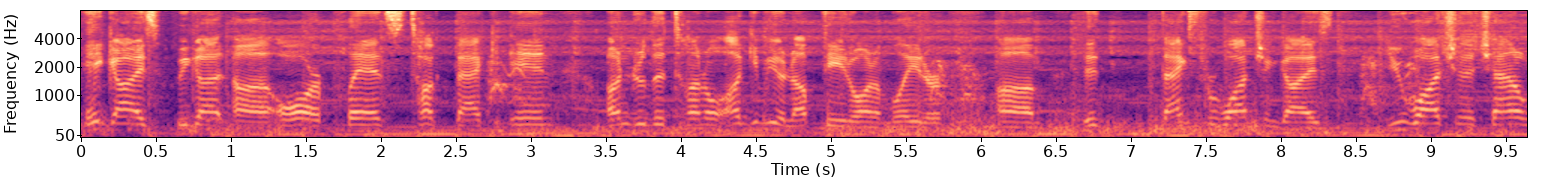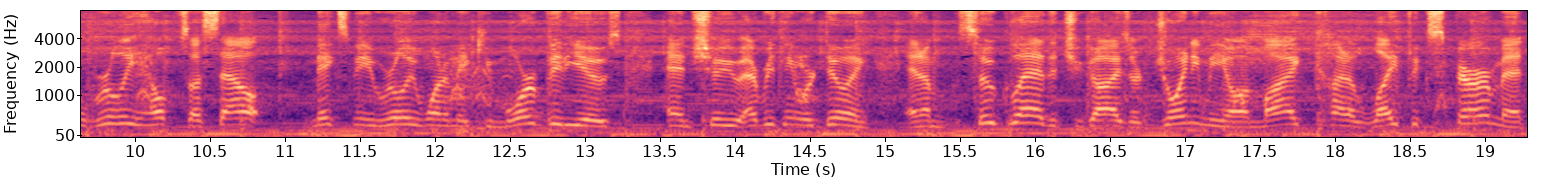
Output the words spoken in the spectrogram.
Hey guys, we got uh, all our plants tucked back in under the tunnel. I'll give you an update on them later. Um, it, thanks for watching guys. You watching the channel really helps us out. Makes me really want to make you more videos and show you everything we're doing. And I'm so glad that you guys are joining me on my kind of life experiment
